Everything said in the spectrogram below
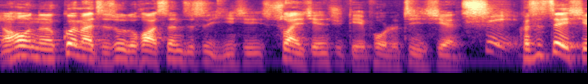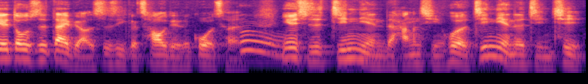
然后呢，贵买指数的话，甚至是已经去率先去跌破了季线。是。可是这些都是代表是一个超跌的过程。嗯。因为其实今年的行情或者今年的景气，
